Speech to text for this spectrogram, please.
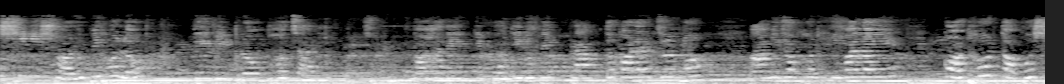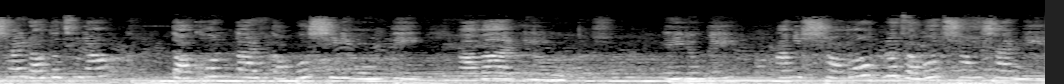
তপস্বিনী স্বরূপে হল দেবী ব্রহ্মচারী। মহাদেবকে প্রতিরূপে প্রাপ্ত করার জন্য আমি যখন হিমালয়ে কঠোর তপস্যায় রত ছিলাম তখনকার তপস্বিনী মূর্তি আমার এই রূপ এই রূপে আমি সমগ্র জগৎ সংসার নিয়ে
